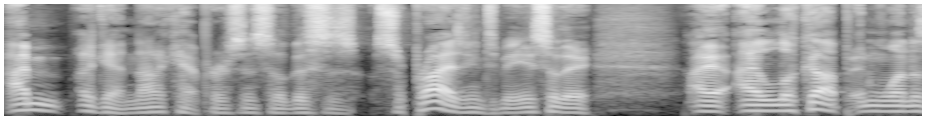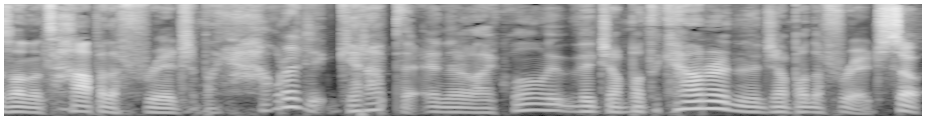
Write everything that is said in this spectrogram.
I'm again not a cat person, so this is surprising to me. So they, I, I look up and one is on the top of the fridge. I'm like, how did it get up there? And they're like, well, they jump on the counter, then they jump on the fridge. So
